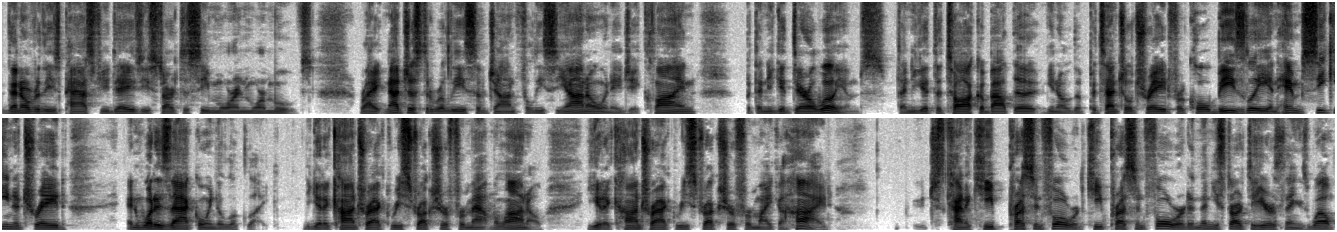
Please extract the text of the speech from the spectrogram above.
Then over these past few days, you start to see more and more moves, right? Not just the release of Jon Feliciano and AJ Klein, but then you get Daryl Williams. Then you get the talk about the, you know, the potential trade for Cole Beasley and him seeking a trade. And what is that going to look like? You get a contract restructure for Matt Milano. You get a contract restructure for Micah Hyde. just kind of keep pressing forward, keep pressing forward. And then you start to hear things. Well,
